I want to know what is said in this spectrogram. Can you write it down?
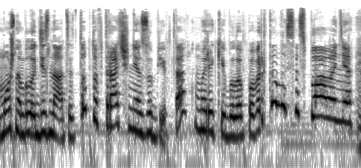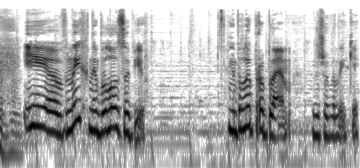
можна було дізнати, тобто втрачення зубів. Так, моряки були поверталися з плавання, і в них не було зубів. не були проблеми дуже великі.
